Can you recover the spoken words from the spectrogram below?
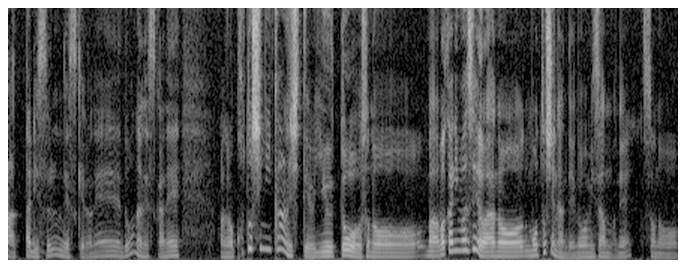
あったりするんですけどね。どうなんですかね。あの今年に関して言うとそのまあ分かりますよ。あのもう年なんで能見さんもね。その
